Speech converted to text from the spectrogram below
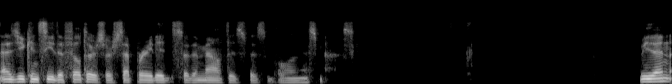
As you can see, the filters are separated so the mouth is visible in this mask. We then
